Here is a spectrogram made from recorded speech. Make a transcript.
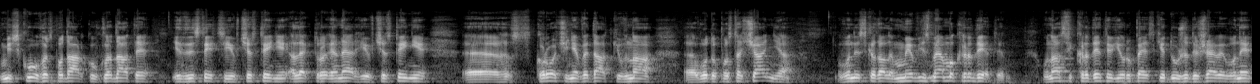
міську господарку, вкладати інвестиції в частині електроенергії, в частині е, скорочення видатків на е, водопостачання. Вони сказали, ми візьмемо кредити. У нас і кредити в європейські дуже дешеві, вони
